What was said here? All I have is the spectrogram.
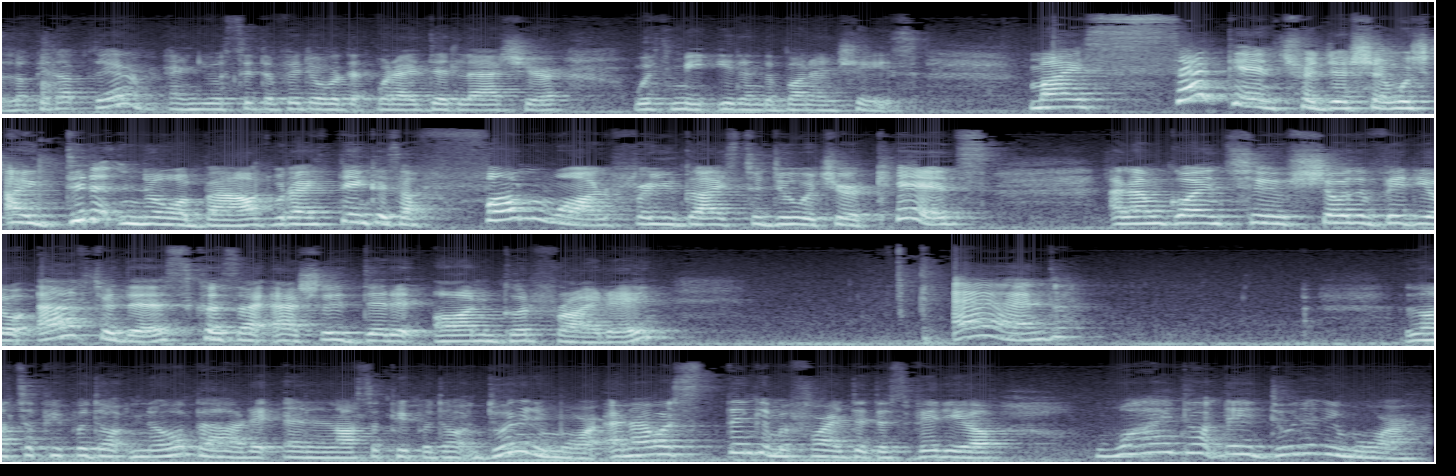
look it up there and you'll see the video that what I did last year with me eating the bun and cheese. My second tradition, which I didn't know about, but I think is a fun one for you guys to do with your kids, and I'm going to show the video after this because I actually did it on Good Friday. And lots of people don't know about it and lots of people don't do it anymore. And I was thinking before I did this video, why don't they do it anymore?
